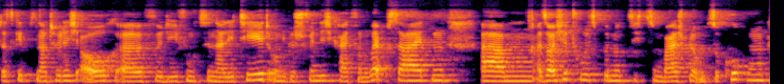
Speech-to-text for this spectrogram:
Das gibt es natürlich auch äh, für die Funktionalität und Geschwindigkeit von Webseiten. Ähm, solche Tools benutze ich zum Beispiel, um zu gucken,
